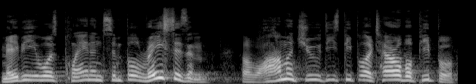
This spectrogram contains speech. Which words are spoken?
Maybe it was plain and simple racism. well, I'm a Jew. These people are terrible people.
